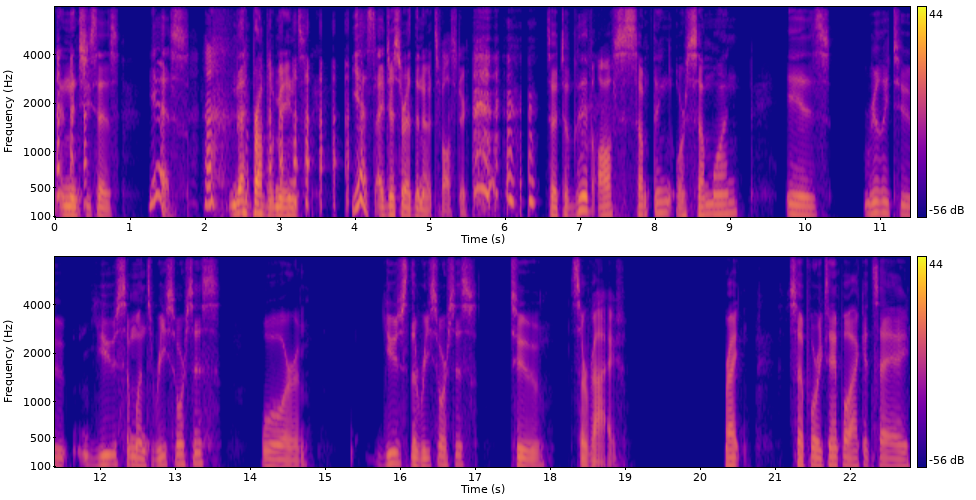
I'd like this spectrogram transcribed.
and then she says, Yes, that probably means, Yes, I just read the notes, Foster. So to live off something or someone is really to use someone's resources or use the resources to survive. Right? So, for example, I could say,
